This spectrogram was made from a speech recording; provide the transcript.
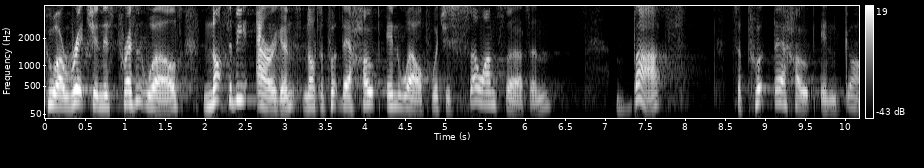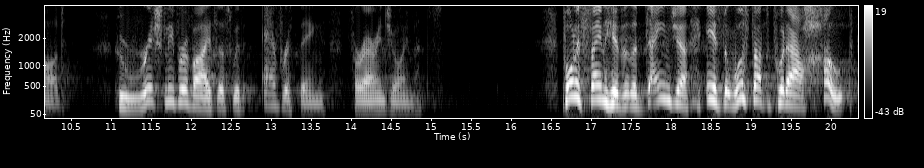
who are rich in this present world not to be arrogant, not to put their hope in wealth, which is so uncertain, but to put their hope in God, who richly provides us with everything for our enjoyment. Paul is saying here that the danger is that we'll start to put our hope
